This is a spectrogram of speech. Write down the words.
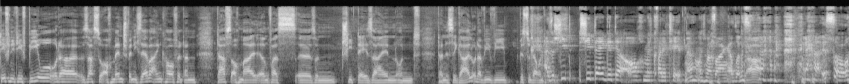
definitiv Bio oder sagst du auch, Mensch, wenn ich selber einkaufe, dann darf es auch mal irgendwas, äh, so ein Cheat Day sein und dann ist egal? Oder wie, wie bist du da unterwegs? Also Cheat, Cheat Day geht ja auch mit Qualität, ne, muss ich mal sagen. Also das ja, ist so.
